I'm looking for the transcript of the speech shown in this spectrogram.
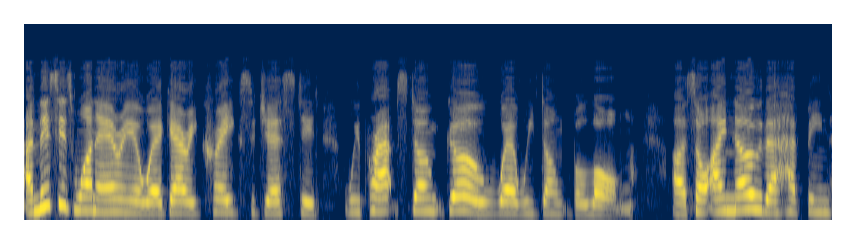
And this is one area where Gary Craig suggested we perhaps don't go where we don't belong. Uh, so I know there have been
